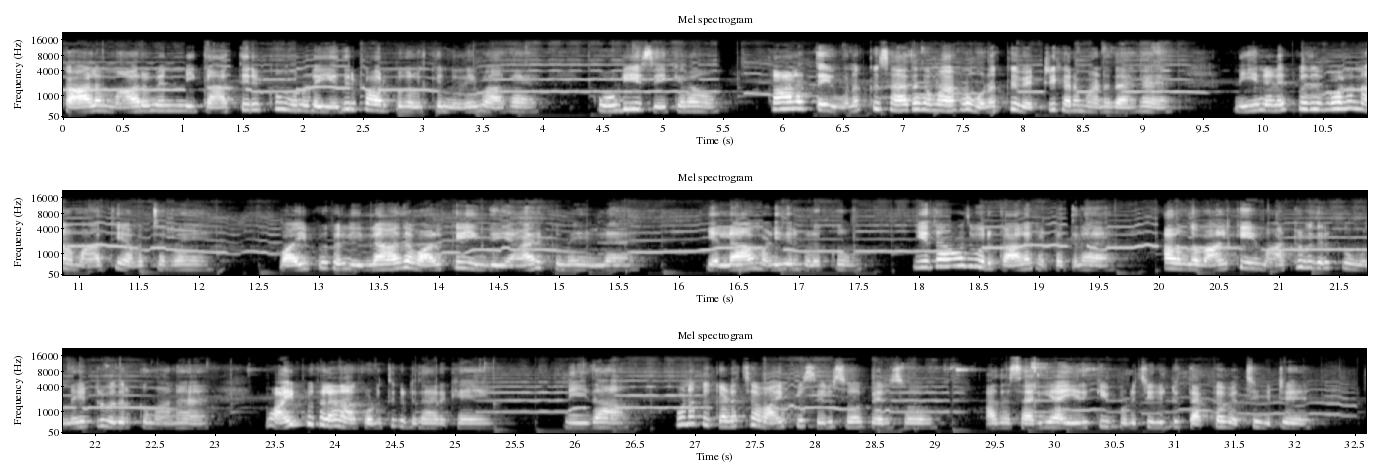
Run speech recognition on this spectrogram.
காலம் மாறுமென நீ காத்திருக்கும் உன்னுடைய எதிர்பார்ப்புகளுக்கு நிறைவாக கூடிய சீக்கிரம் காலத்தை உனக்கு சாதகமாக உனக்கு வெற்றிகரமானதாக நீ நினைப்பது போல நான் மாற்றி அமைச்சிடுறேன். வாய்ப்புகள் இல்லாத வாழ்க்கை இங்கு யாருக்குமே இல்லை. எல்லா மனிதர்களுக்கும் ஏதாவது ஒரு காலகட்டத்தில் அவங்க வாழ்க்கையை மாற்றுவதற்கும் முன்னேற்றுவதற்குமான வாய்ப்புகளை நான் கொடுத்துக்கிட்டு தான் இருக்கேன். நீ தான் உனக்கு கிடைச்ச வாய்ப்பு சிறுசோ பெருசோ அதை சரியாக இறுக்கி பிடிச்சிக்கிட்டு தக்க வச்சுக்கிட்டு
